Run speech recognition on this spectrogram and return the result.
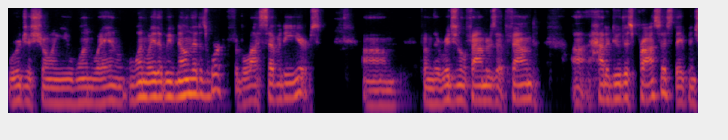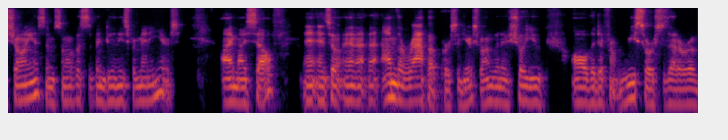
We're just showing you one way and one way that we've known that has worked for the last 70 years. Um, from the original founders that found uh, how to do this process, they've been showing us and some of us have been doing these for many years. I myself And, and so, and I, I'm the wrap-up person here, so I'm going to show you all the different resources that are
